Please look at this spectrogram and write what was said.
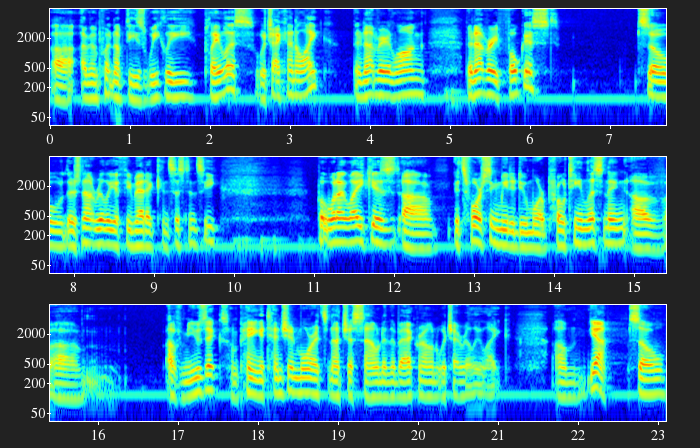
uh, I've been putting up these weekly playlists, which I kind of like. They're not very long, they're not very focused, so there's not really a thematic consistency. But what I like is uh, it's forcing me to do more protein listening of um, of music. So I'm paying attention more. It's not just sound in the background, which I really like. Um, yeah. So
